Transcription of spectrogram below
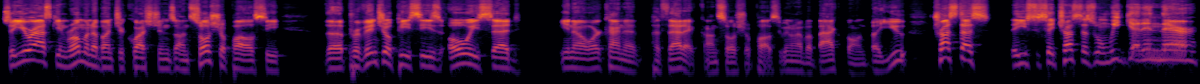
So you're asking Roman a bunch of questions on social policy. The provincial PCs always said, you know, we're kind of pathetic on social policy. We don't have a backbone. But you trust us. They used to say, trust us when we get in there.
